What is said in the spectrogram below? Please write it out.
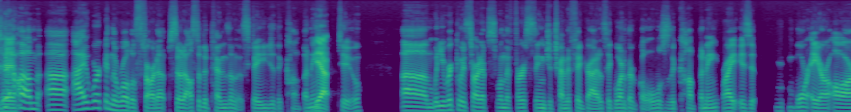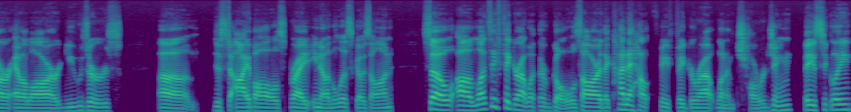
Okay. Um, uh, I work in the world of startups, so it also depends on the stage of the company. Yeah. too. Um, when you're working with startups, one of the first things you're trying to figure out is like, what are their goals as a company, right? Is it more ARR, MMR, users, um, just eyeballs, right? You know, the list goes on. So uh, once they figure out what their goals are, that kind of helps me figure out what I'm charging, basically,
